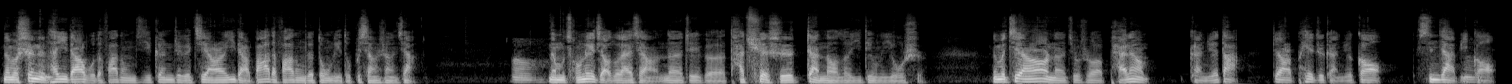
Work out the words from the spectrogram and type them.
那么，甚至它1.5的发动机跟这个 GL 1.8的发动的动力都不相上下。哦。那么从这个角度来讲，那这个它确实占到了一定的优势。那么 G L 呢，就是说排量感觉大，第二配置感觉高，性价比高。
